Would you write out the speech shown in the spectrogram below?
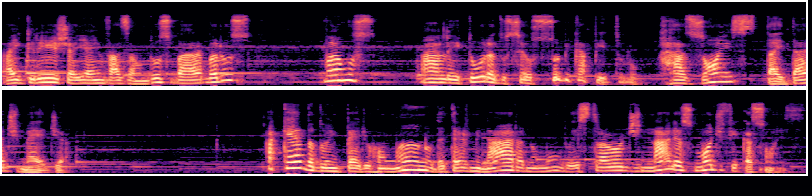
A Igreja e a Invasão dos Bárbaros, vamos à leitura do seu subcapítulo, Razões da Idade Média. A queda do Império Romano determinara no mundo extraordinárias modificações.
